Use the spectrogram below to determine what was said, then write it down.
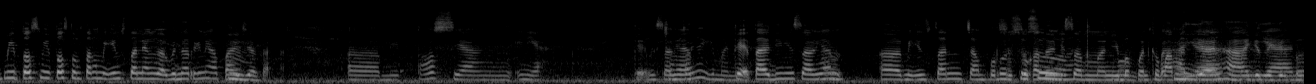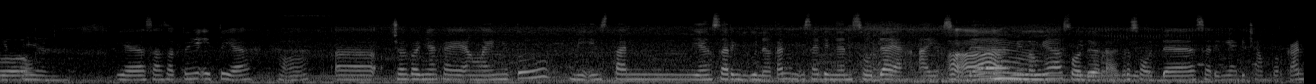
mitos-mitos tentang mie instan yang nggak benar ini apa aja kak Eh, mitos yang ini ya kayak misalnya Contohnya gimana? kayak tadi misalnya eh, mie instan campur susu, susu. katanya bisa menyebabkan kematian ha gitu-gitu. gitu. Iya. ya salah satunya itu ya. Heeh. Eh, contohnya kayak yang lain itu mie instan yang sering digunakan misalnya dengan soda ya air soda. Ah, minumnya soda. minuman bersoda seringnya dicampurkan.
